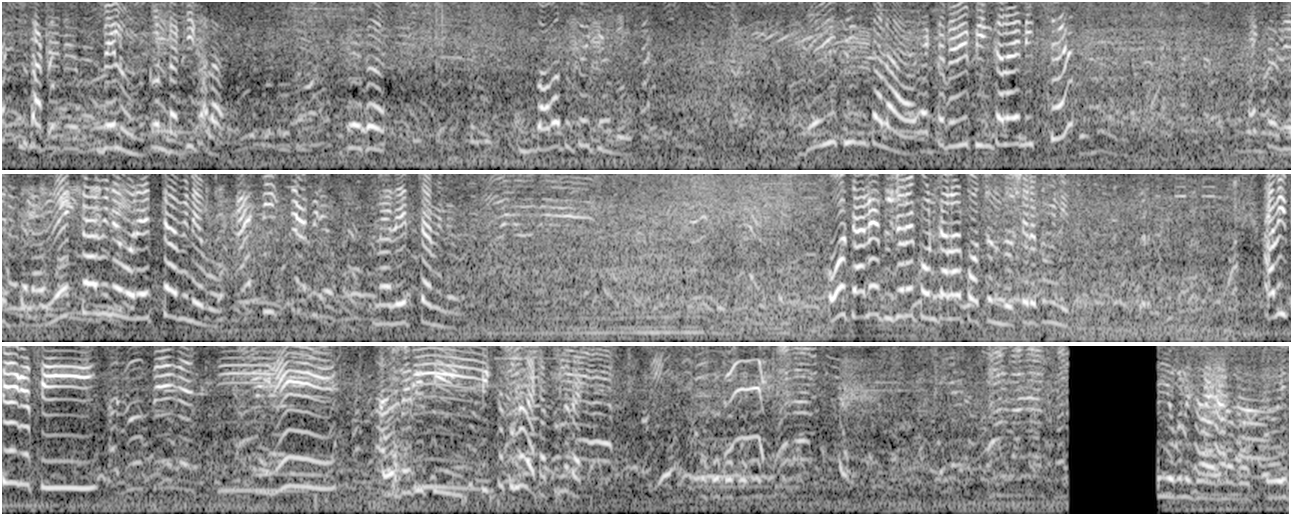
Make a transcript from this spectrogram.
বেলুন কোনটা কি কালার বাবা দুটোই কিনবে। বেবি পিঙ্ক কালার একটা বেবি পিঙ্ক কালার নিচ্ছে। একটা রেড কালার রেডটা আমি নেব রেডটা আমি নেব। না রেডটা আমি নেব। ও জানে দুজনে কোন কালার পছন্দ সেরকমই নিচ্ছে। আমি পেয়ে গেছি। পেয়ে গেছি। রেড ও বেবি পিঙ্ক পিঙ্কটা তুলে দেখা তুলে দেখা।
